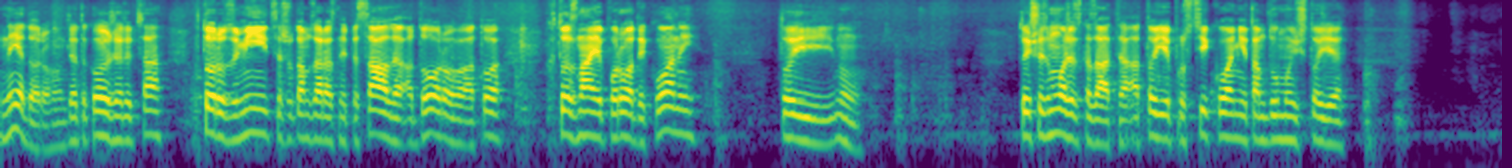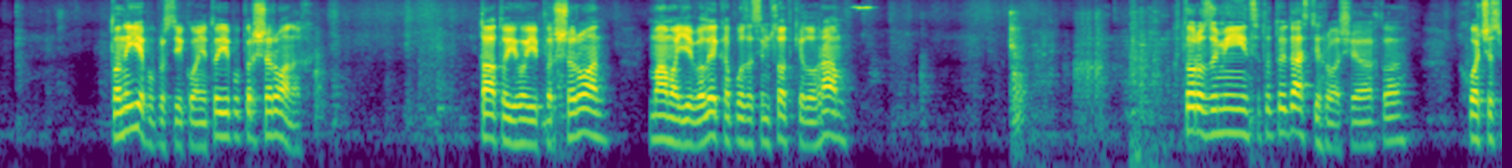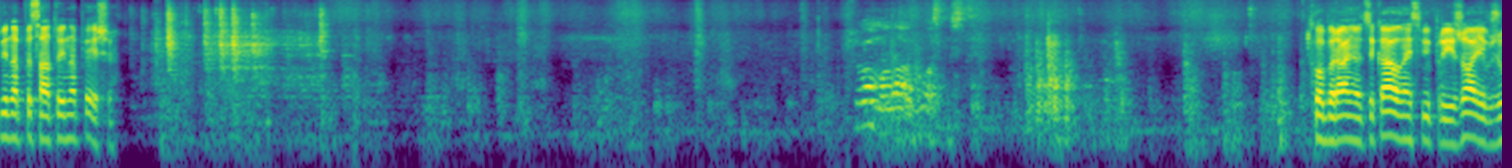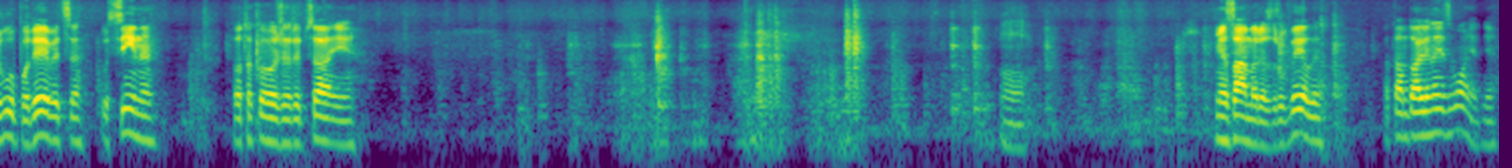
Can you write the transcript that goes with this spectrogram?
не є дорого. Для такого жеребця, хто розуміється, що там зараз не писали, а дорого, а то хто знає породи коней, то і, ну. той щось може сказати, а то є прості коні, там думають, що є. То не є по простій коні, то є по першеронах. Тато його є першерон, мама є велика, поза 700 кг. Хто розуміється, то той дасть ті гроші, а хто хоче собі написати, то й напише. Що мала в госточці? Кого реально цікаво, він собі приїжджає вживу, подивиться, оціни до такого жеребця і. Ми заміри зробили, а там далі не дзвонять, ні?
